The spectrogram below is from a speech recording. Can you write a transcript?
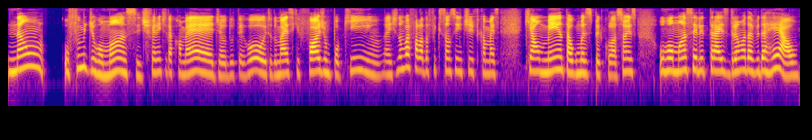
não... O filme de romance, diferente da comédia ou do terror e tudo mais, que foge um pouquinho, a gente não vai falar da ficção científica, mas que aumenta algumas especulações, o romance ele traz drama da vida real.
